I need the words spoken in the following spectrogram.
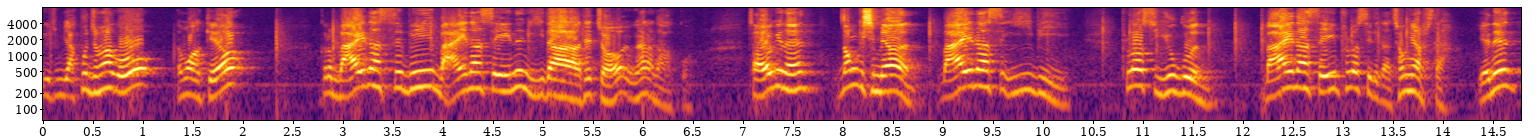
이거 좀 약분 좀 하고 넘어갈게요. 그럼 마이너스 b 마이너스 a는 2다. 됐죠? 여기 하나 나왔고. 자, 여기는 넘기시면 마이너스 2b 플러스 6은 마이너스 a 플러스 1이다. 정리합시다. 얘는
